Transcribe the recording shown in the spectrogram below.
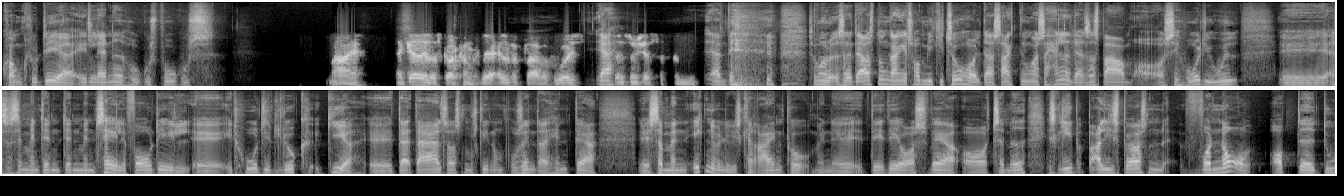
konkludere et eller andet hokus pokus. Nej, jeg gad ellers godt konkludere, at Alphafly var hurtigt. Ja. Den synes jeg selvfølgelig. Ja, det, så, må, så der er også nogle gange, jeg tror Miki Tohold, der har sagt, at nogle gange så handler det altså også bare om at, at se hurtigt ud. Øh, altså simpelthen den, den mentale fordel, øh, et hurtigt look giver. Øh, der, der er altså også måske nogle procenter at hente der, øh, som man ikke nødvendigvis kan regne på, men øh, det, det er jo også værd at tage med. Jeg skal lige, bare lige spørge sådan, hvornår opdagede du,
